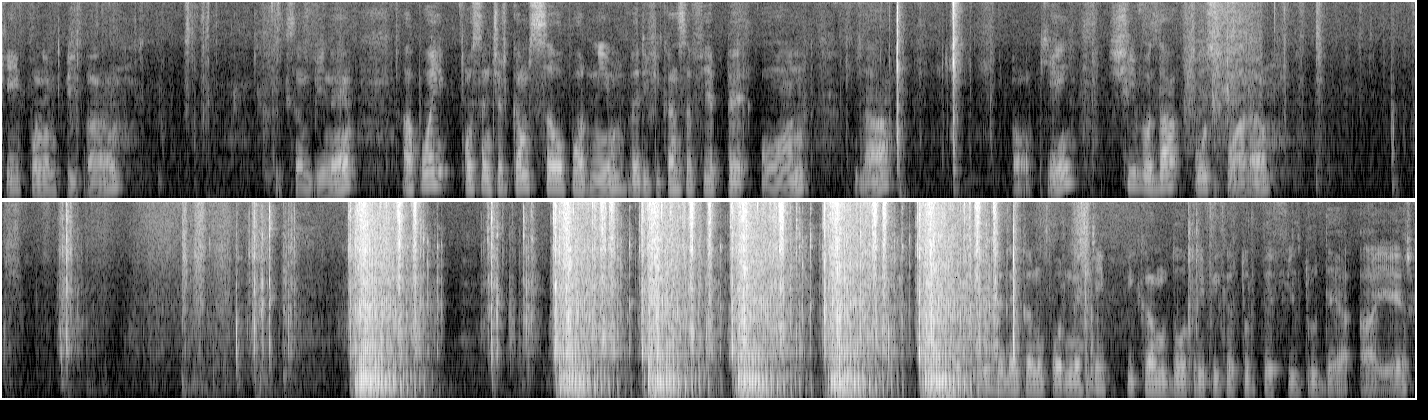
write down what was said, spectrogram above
Ok, punem pipa, fixăm bine. Apoi o să încercăm să o pornim, verificăm să fie pe on, da? Ok. Și vă da o sfoară. vedem că nu pornește, picăm 2-3 picături pe filtru de aer.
